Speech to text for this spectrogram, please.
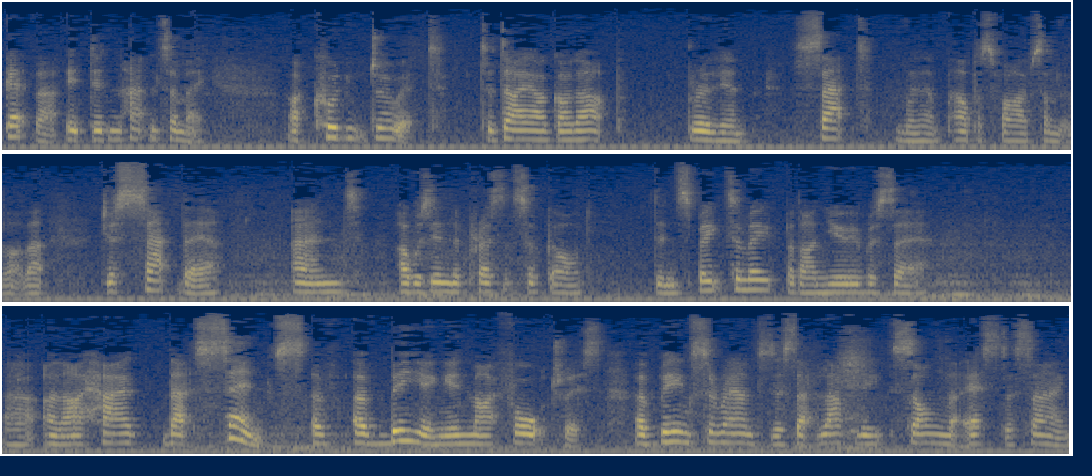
get that. It didn't happen to me. I couldn't do it. Today I got up, brilliant, sat, with half past five, something like that, just sat there, and I was in the presence of God. Didn't speak to me, but I knew He was there. Uh, and I had that sense of, of being in my fortress, of being surrounded, as that lovely song that Esther sang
